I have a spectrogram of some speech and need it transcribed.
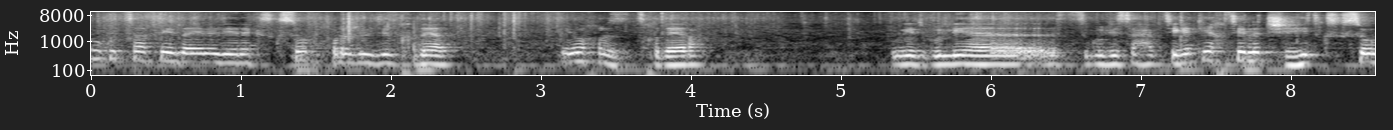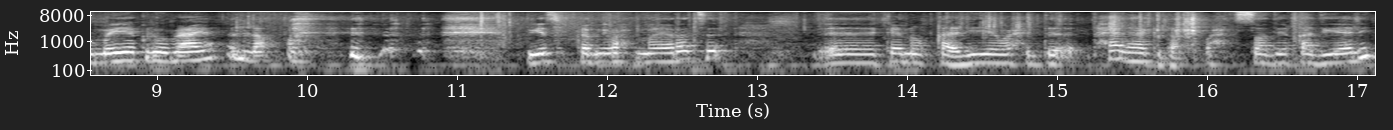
قلت صافي دايرة دايره كسكسو خرج نزيد خضيره ايوا خرجت خضيره وهي تقول لي تقول لي صاحبتي قالت لي أختي أنا تشهيت كسكسو ما ياكلوا معايا؟ لا. هي تفكرني واحد النهارات آه كان وقع لي واحد بحال هكذا واحد الصديقة ديالي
